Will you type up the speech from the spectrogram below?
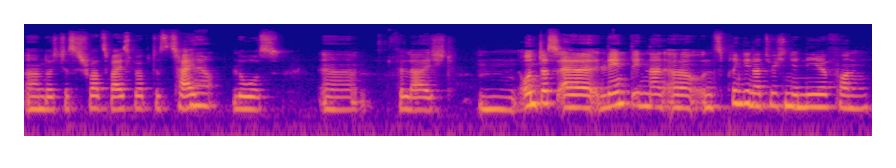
ähm, durch das Schwarz-Weiß wirkt es zeitlos ja. äh, vielleicht. Mm, und das äh, lehnt ihn äh, uns bringt ihn natürlich in die Nähe von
